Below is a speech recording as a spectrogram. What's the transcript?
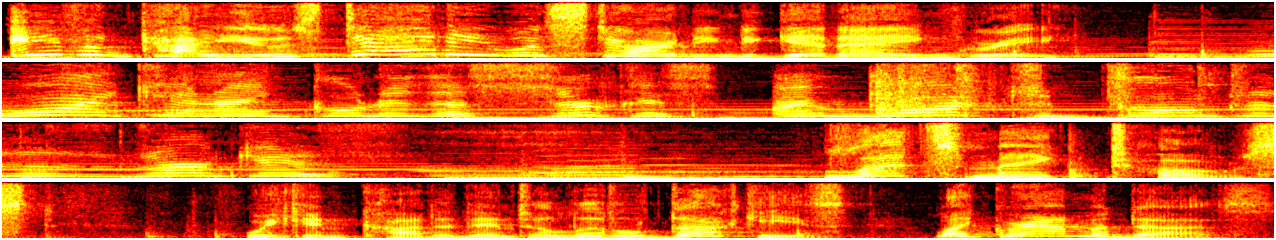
Even Caillou's daddy was starting to get angry. Why can't I go to the circus? I want to go to the circus. Let's make toast. We can cut it into little duckies, like Grandma does.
